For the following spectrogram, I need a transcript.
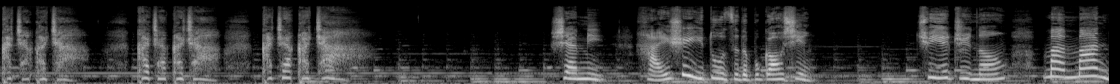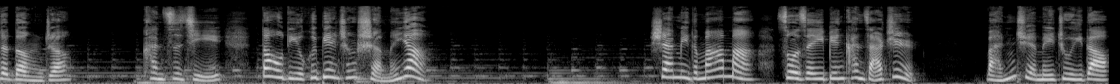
咔嚓咔嚓，咔嚓咔嚓，咔嚓咔嚓。山米还是一肚子的不高兴，却也只能慢慢的等着，看自己到底会变成什么样。山米的妈妈坐在一边看杂志。完全没注意到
